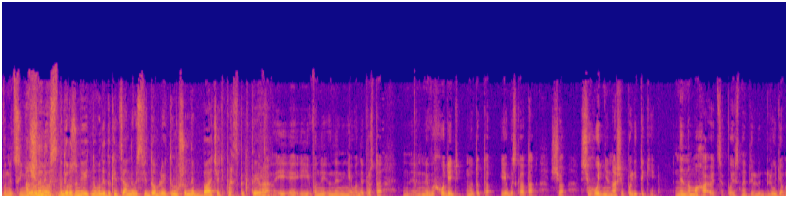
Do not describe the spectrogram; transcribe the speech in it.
Вони цинічно. Але вони не ус- вони розуміють, але вони до кінця не усвідомлюють, тому що не бачать перспективи. І, і, і вони не, ні, вони просто не- не виходять. Ну тобто, як би сказав так, що сьогодні наші політики не намагаються пояснити лю- людям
